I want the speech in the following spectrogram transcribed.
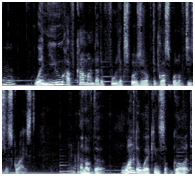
Mm-hmm. When you have come under the full exposure of the gospel of Jesus Christ and of the wonder workings of God,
